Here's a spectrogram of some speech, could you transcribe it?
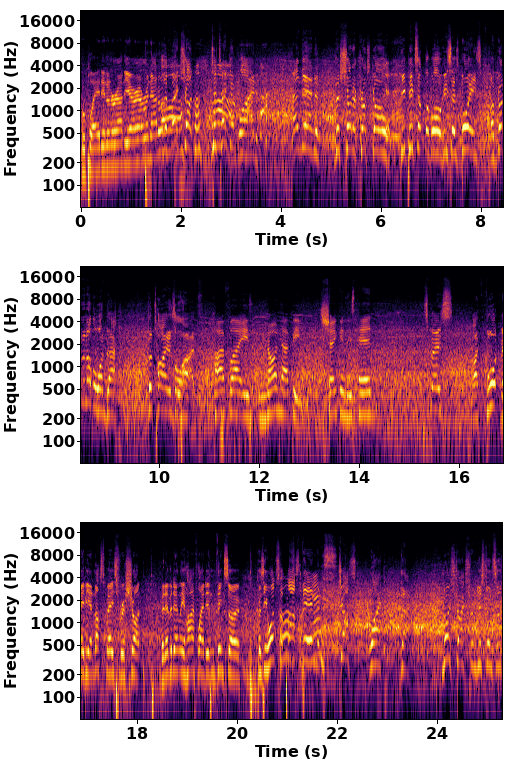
will play it in and around the area. Ronaldo with a Oh. fake shot to take it wide. And then the shot across goal. He picks up the ball. He says, Boys, I've got another one back. The tie is alive. Highfly is not happy, shaking his head. space. I thought maybe enough space for a shot, but evidently Highfly didn't think so because he wants to Oh, pass it in yes. just like that. No strikes from distances,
